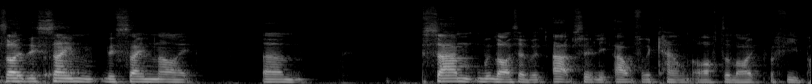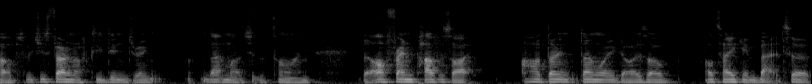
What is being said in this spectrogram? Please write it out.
So this same this same night, um, Sam, like I said, was absolutely out for the count after like a few pubs, which is fair enough because he didn't drink that much at the time. But our friend Pav was like, "Oh, don't don't worry, guys. I'll I'll take him back to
